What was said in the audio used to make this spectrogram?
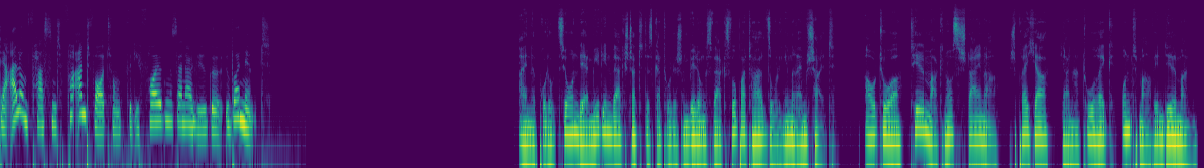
der allumfassend Verantwortung für die Folgen seiner Lüge übernimmt. Eine Produktion der Medienwerkstatt des katholischen Bildungswerks Wuppertal Solingen-Remscheid. Autor Till Magnus Steiner, Sprecher Jana Turek und Marvin Dillmann.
